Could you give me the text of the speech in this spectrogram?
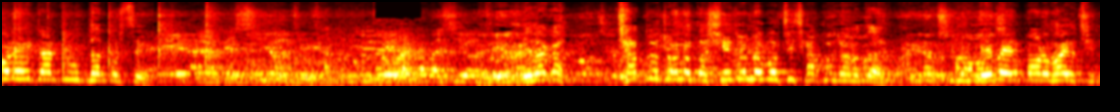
করে এটা আর কি উদ্ধার করছে। এলাকা ছাত্র জনতা, সেজন্য বলছি ছাত্র জনতা। এবার বড় ভাইও ছিল।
